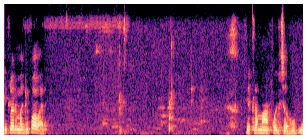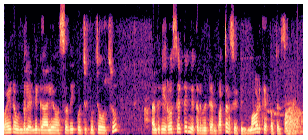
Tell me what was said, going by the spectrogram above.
ఇంట్లోనే మగ్గిపోవాలి. ఇట్లా మాకు కొంచెం బయట ఉందిలేండి గాలి వస్తుంది కొంచెం కూర్చోవచ్చు. అందుకే ఈరోజు సెట్టింగ్ ఇక్కడ పెట్టాను పచ్చడి సెట్టింగ్ మామిడికాయ పచ్చడి సెట్టింగ్.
